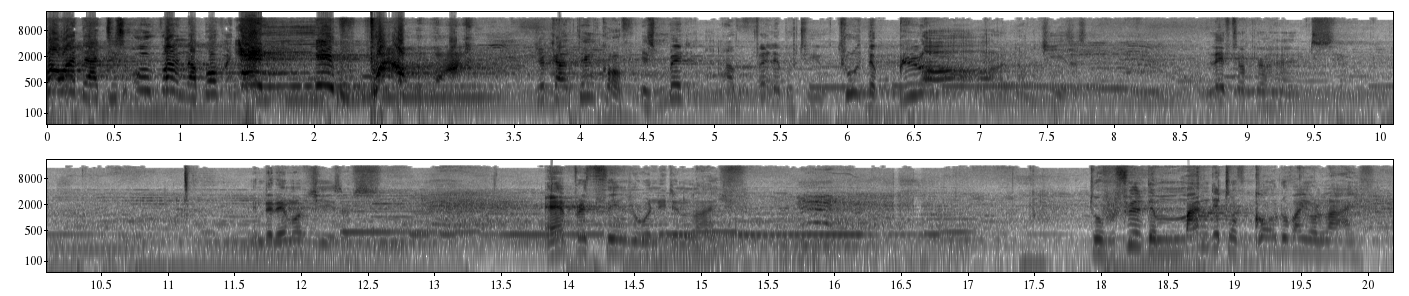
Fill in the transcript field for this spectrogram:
Power that is over and above any power you can think of is made available to you through the blood of jesus. Lift up your hands. In the name of jesus everything you will need in life to fulfill the mandate of God over your life.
